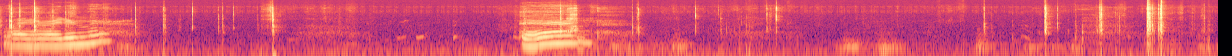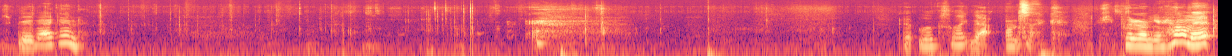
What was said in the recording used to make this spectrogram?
Slide it right in there. And screw it back in. It looks like that. One sec. If you put it on your helmet,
